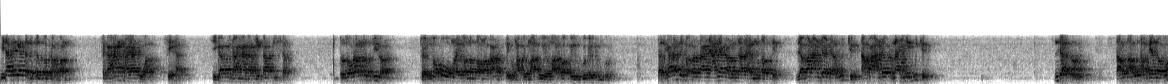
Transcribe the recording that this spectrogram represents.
Misalnya ada contoh gampang. Sekarang saya kuat, sehat. Jika bisa ngangkat kitab bisa. Terus orang terus bilang, wong ra iso nentokno karepe, wong ape mlaku ya mlaku, ape lungguh ya lungguh. Nah sekarang coba pertanyaannya kalau secara ilmu tauhid, zaman Anda tidak wujud, apa Anda pernah ingin wujud? Tidak. Tahu-tahu sampai nopo?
